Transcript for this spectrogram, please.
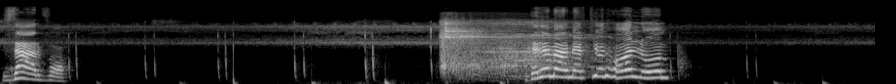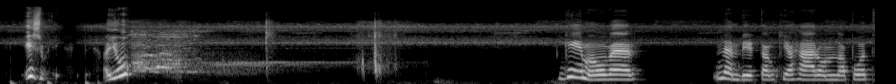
Zárva. De nem már, mert jön, hallom. És a jó... Game over. Nem bírtam ki a három napot.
